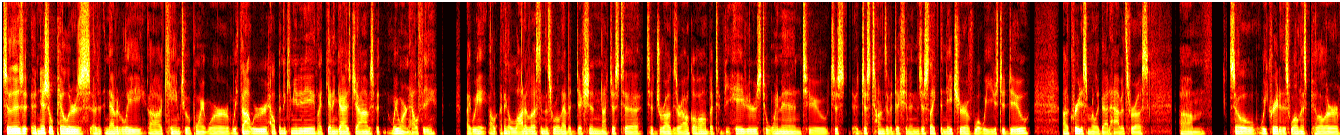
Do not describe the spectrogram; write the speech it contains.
so those initial pillars uh, inevitably uh, came to a point where we thought we were helping the community, like getting guys jobs, but we weren't healthy like we i think a lot of us in this world have addiction not just to to drugs or alcohol but to behaviors to women to just just tons of addiction and just like the nature of what we used to do uh, created some really bad habits for us. Um, so we created this wellness pillar.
